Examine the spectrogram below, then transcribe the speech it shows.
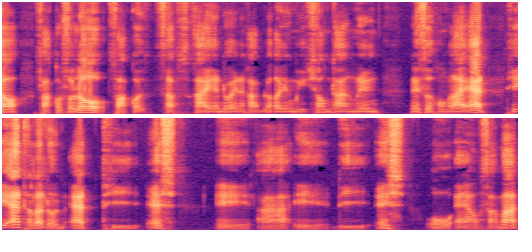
ก็ฝากกด Follow ฝากกด Subscribe กันด้วยนะครับ แล้วก็ยังมีช่องทางหนึ่งในส่วนของ Line add ที่ add ธราดล t h a r a d h o l สามารถ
